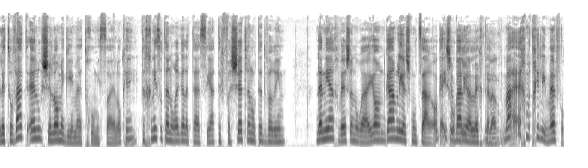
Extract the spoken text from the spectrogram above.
לטובת אלו שלא מגיעים מהתחום ישראל, אוקיי? תכניס אותנו רגע לתעשייה, תפשט לנו את הדברים. נניח ויש לנו רעיון, גם לי יש מוצר, אוקיי? שבא לי אוקיי, ללכת גם. עליו. מה, איך מתחילים? מאיפה?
